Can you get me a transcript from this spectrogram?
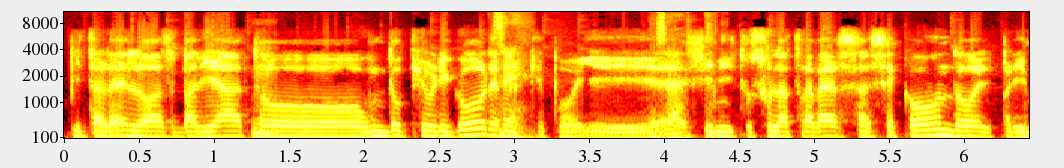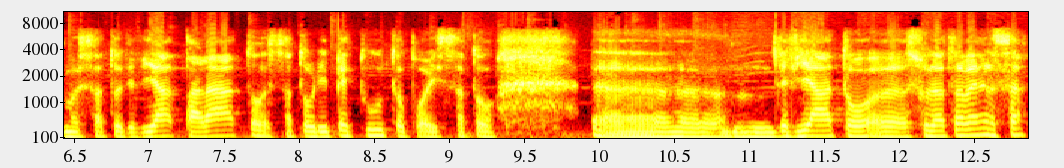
Pitarello ha sbagliato mm. un doppio rigore sì. perché poi esatto. è finito sulla traversa il secondo, il primo è stato deviato, parato, è stato ripetuto, poi è stato eh, deviato eh, sulla traversa.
